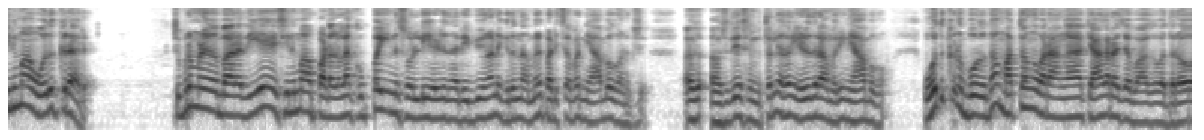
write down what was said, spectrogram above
சினிமா ஒதுக்குறாரு. சுப்பிரமணிய பாரதியே சினிமா பாடல்கள்லாம் குப்பைன்னு சொல்லி எழுதின ரிவ்யூலாம் எனக்கு இருந்த மாதிரி படித்தப்ப ஞாபகம் எனக்கு. சுதேச மித்திரம் ஏதாவது எழுதுகிற மாதிரி ஞாபகம். ஒதுக்கின போது தான் மற்றவங்க வராங்க. தியாகராஜ பாகவதரோ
